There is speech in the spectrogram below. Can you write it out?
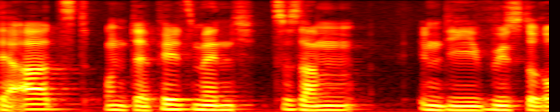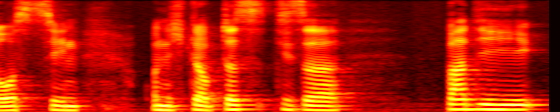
der Arzt und der Pilzmensch zusammen in die Wüste rausziehen. Und ich glaube, dass dieser Buddy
